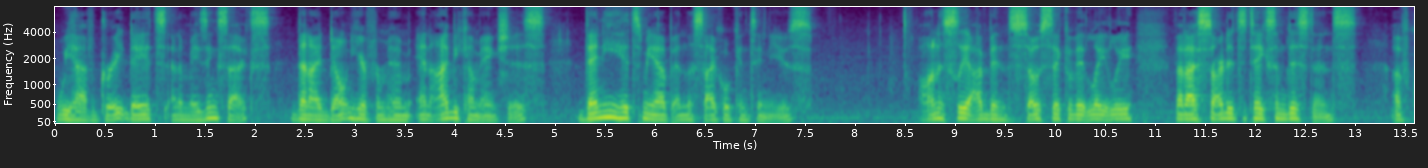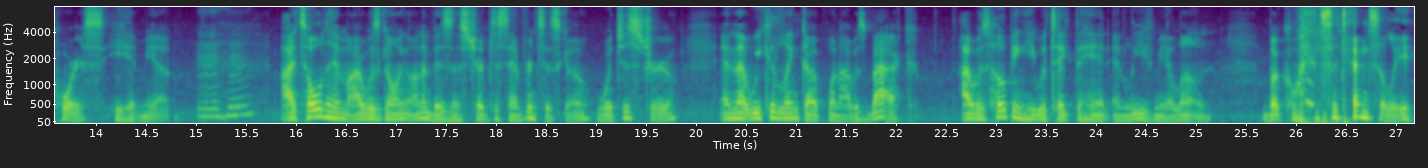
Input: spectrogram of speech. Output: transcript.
We have great dates and amazing sex. Then I don't hear from him and I become anxious. Then he hits me up and the cycle continues. Honestly, I've been so sick of it lately that I started to take some distance. Of course, he hit me up. Mm-hmm. I told him I was going on a business trip to San Francisco, which is true, and that we could link up when I was back. I was hoping he would take the hint and leave me alone but coincidentally,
